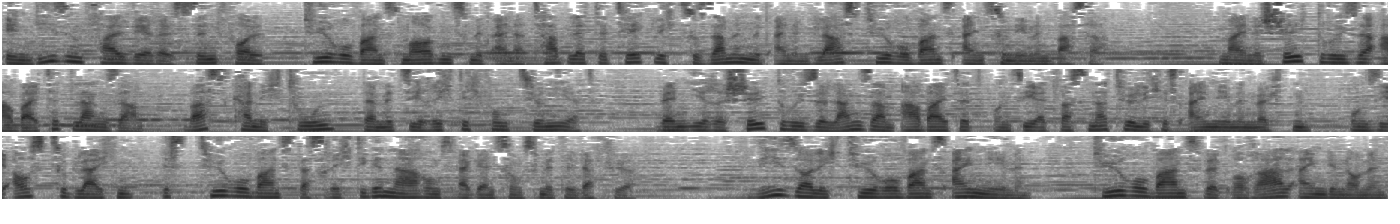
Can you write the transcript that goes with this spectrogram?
In diesem Fall wäre es sinnvoll, Tyrovans morgens mit einer Tablette täglich zusammen mit einem Glas Tyrovans einzunehmen Wasser. Meine Schilddrüse arbeitet langsam. Was kann ich tun, damit sie richtig funktioniert? Wenn Ihre Schilddrüse langsam arbeitet und Sie etwas Natürliches einnehmen möchten, um sie auszugleichen, ist Tyrovans das richtige Nahrungsergänzungsmittel dafür. Wie soll ich Tyrovans einnehmen? Tyrovans wird oral eingenommen,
